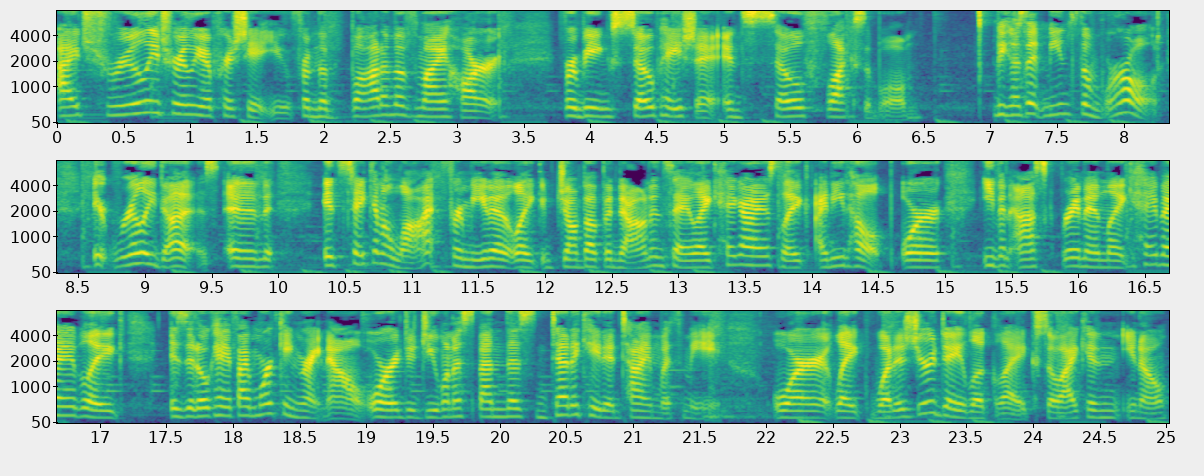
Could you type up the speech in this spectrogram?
I truly, truly appreciate you from the bottom of my heart for being so patient and so flexible because it means the world. It really does. And it's taken a lot for me to like jump up and down and say like hey guys like i need help. Or even ask brandon like hey babe like is it okay if i'm working right now? Or did you want to spend this dedicated time with me? Or like what does your day look like so i can you know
